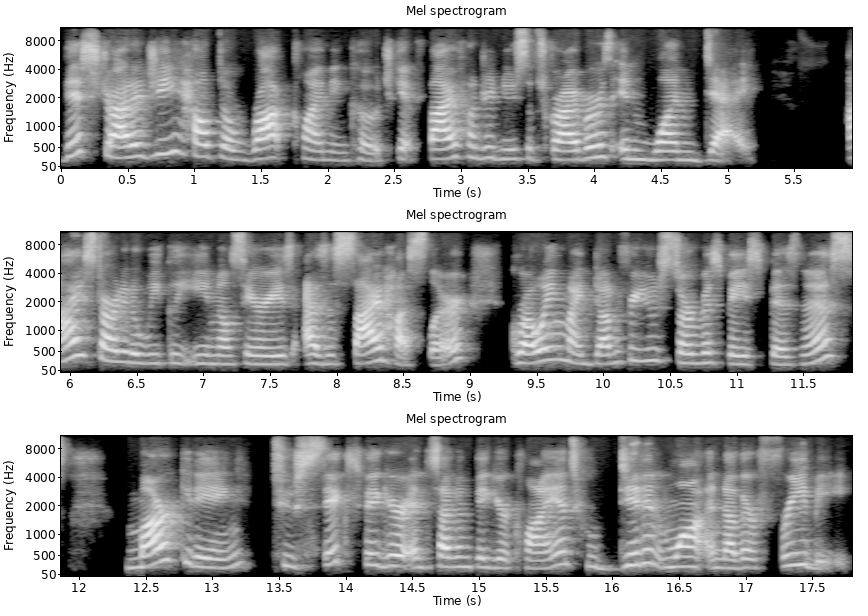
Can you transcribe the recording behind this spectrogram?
This strategy helped a rock climbing coach get 500 new subscribers in one day. I started a weekly email series as a side hustler, growing my done for you service based business marketing to six figure and seven figure clients who didn't want another freebie,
